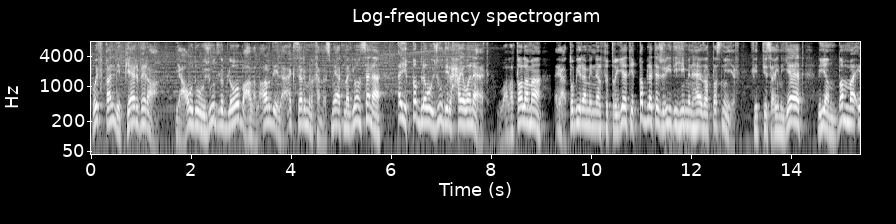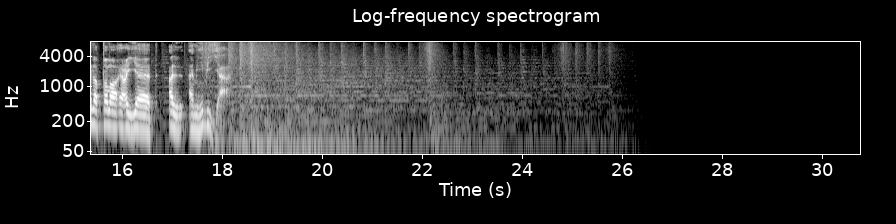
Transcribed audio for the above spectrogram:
وفقا لبيير فيران يعود وجود البلوب على الأرض إلى أكثر من 500 مليون سنة أي قبل وجود الحيوانات. ولطالما اعتبر من الفطريات قبل تجريده من هذا التصنيف في التسعينيات لينضم إلى الطلائعيات الأميبية.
